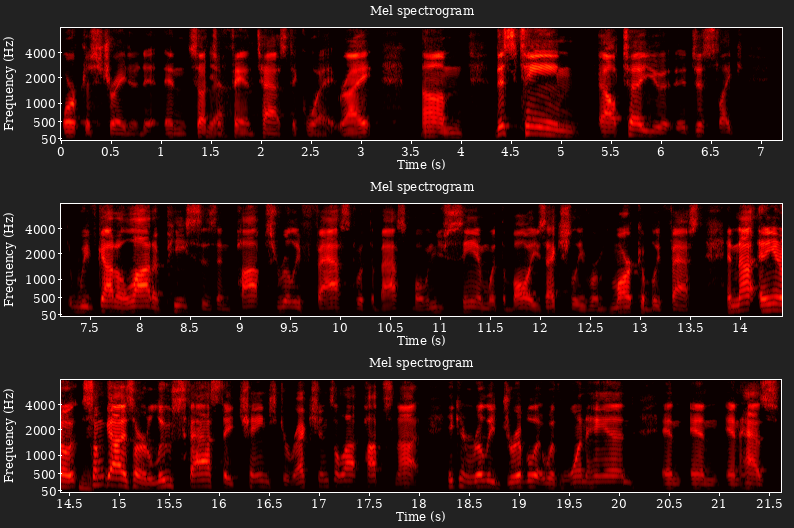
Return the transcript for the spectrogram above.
orchestrated it in such yeah. a fantastic way, right? Um, this team I'll tell you, it just like we've got a lot of pieces and pops really fast with the basketball. When you see him with the ball he's actually remarkably fast. And not and you know hmm. some guys are loose fast they change directions a lot. Pops not. He can really dribble it with one hand and and and has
